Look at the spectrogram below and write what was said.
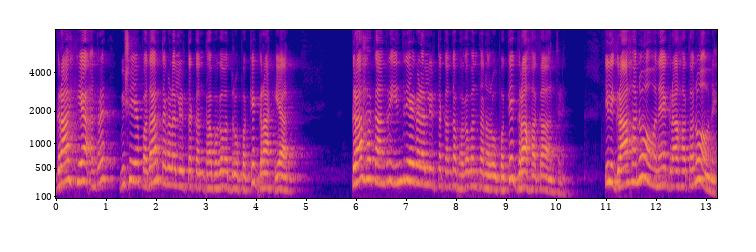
ಗ್ರಾಹ್ಯ ಅಂದರೆ ವಿಷಯ ಪದಾರ್ಥಗಳಲ್ಲಿರ್ತಕ್ಕಂಥ ಭಗವದ್ ರೂಪಕ್ಕೆ ಗ್ರಾಹ್ಯ. ಗ್ರಾಹಕ ಅಂದರೆ ಇಂದ್ರಿಯಗಳಲ್ಲಿರ್ತಕ್ಕಂಥ ಭಗವಂತನ ರೂಪಕ್ಕೆ ಗ್ರಾಹಕ ಅಂಥೇಳಿ. ಇಲ್ಲಿ ಗ್ರಾಹನೂ ಅವನೇ, ಗ್ರಾಹಕನೂ ಅವನೇ.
